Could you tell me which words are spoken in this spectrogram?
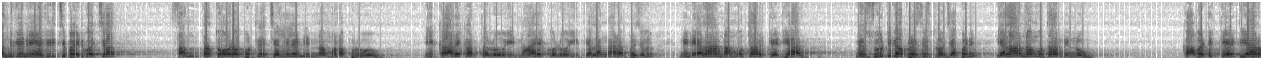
అందుకే నేను ఎదిరించి బయటకు వచ్చా. సంత తోడ పుట్టిన చెల్లెలే నేను నమ్మనప్పుడు. ఈ కార్యకర్తలు ఈ నాయకులు ఈ తెలంగాణ ప్రజలు నేను ఎలా నమ్ముతారు కేటీఆర్? మేము సూటిగా ప్రశ్నిస్తున్నాం. చెప్పండి ఎలా నమ్ముతారు నిన్ను? కాబట్టి కేటీఆర్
